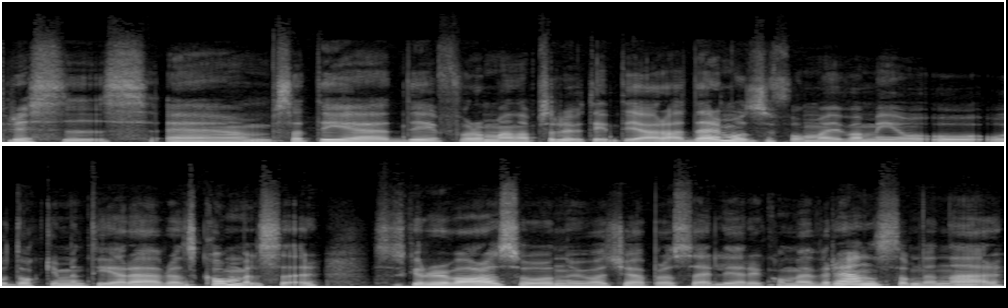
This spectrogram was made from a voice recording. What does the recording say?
Precis, Ehm, så det, det får man absolut inte göra. Däremot så får man ju vara med och, och, och dokumentera överenskommelser. Så skulle det vara så nu att köpare och säljare kommer överens om den här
